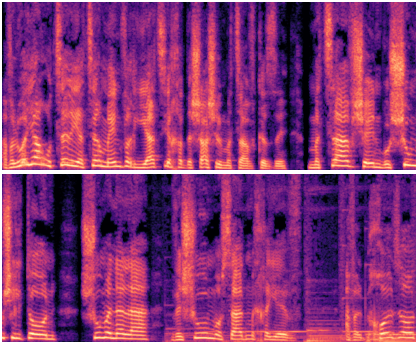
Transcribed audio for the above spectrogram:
אבל הוא היה רוצה לייצר מעין וריאציה חדשה של מצב כזה, מצב שאין בו שום שלטון, שום הנהלה ושום מוסד מחייב. אבל בכל זאת,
